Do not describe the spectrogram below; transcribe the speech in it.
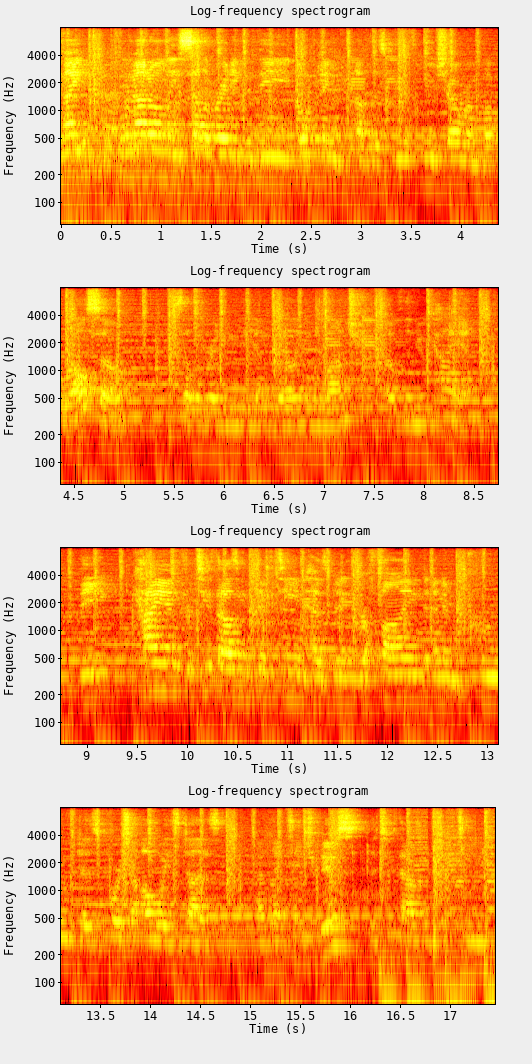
tonight we're not only celebrating the opening of this beautiful new showroom, but we're also celebrating the unveiling and launch of the new Cayenne. The Cayenne for 2015 has been refined and improved as Porsche always does. I'd like to introduce the 2015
